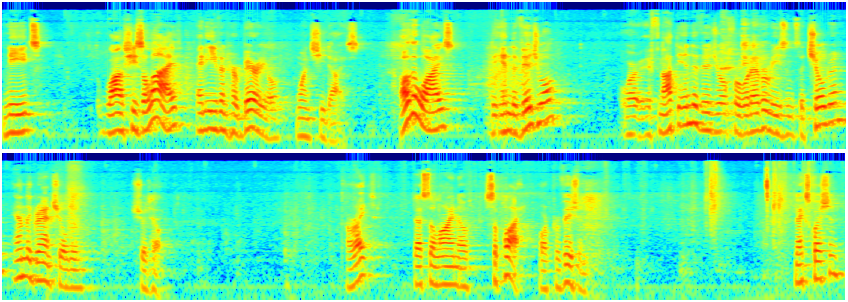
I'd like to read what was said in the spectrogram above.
needs while she's alive and even her burial once she dies. Otherwise, the individual, or if not the individual, for whatever reasons, the children and the grandchildren should help. All right? That's the line of supply or provision. Next question.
